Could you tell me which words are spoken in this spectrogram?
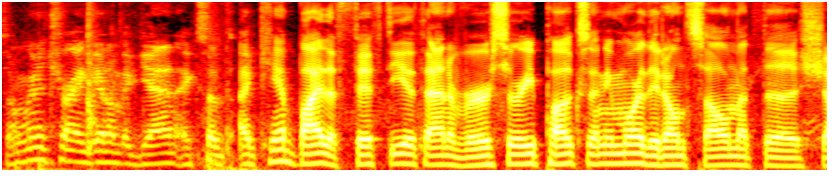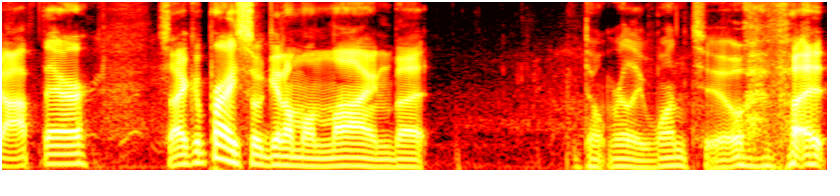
So I'm going to try and get them again, except I can't buy the 50th anniversary pucks anymore. They don't sell them at the shop there. So I could probably still get them online, but don't really want to. but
